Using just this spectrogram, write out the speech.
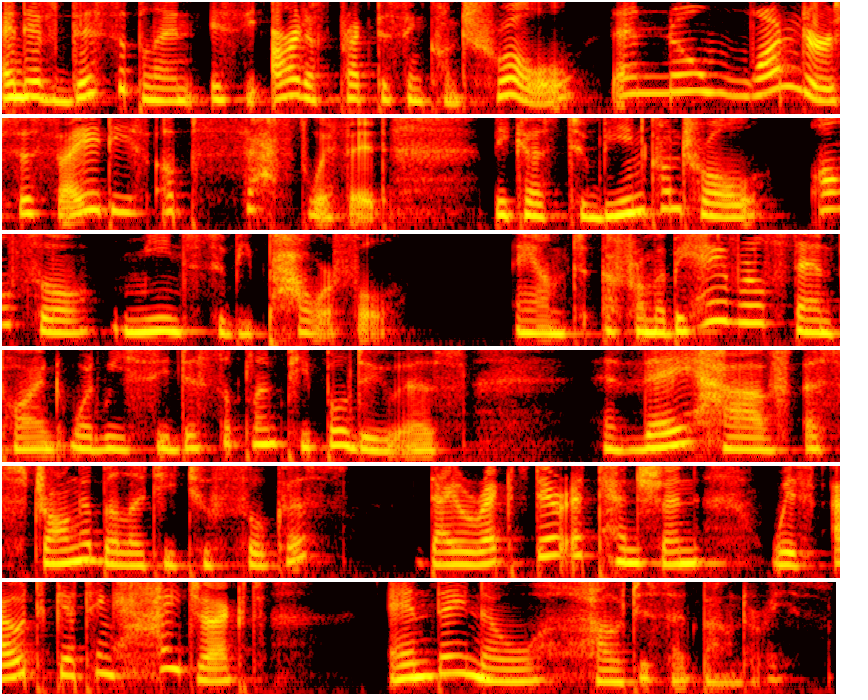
And if discipline is the art of practicing control, then no wonder society is obsessed with it, because to be in control also means to be powerful. And from a behavioral standpoint, what we see disciplined people do is they have a strong ability to focus, direct their attention without getting hijacked, and they know how to set boundaries.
